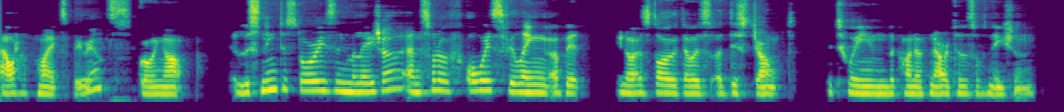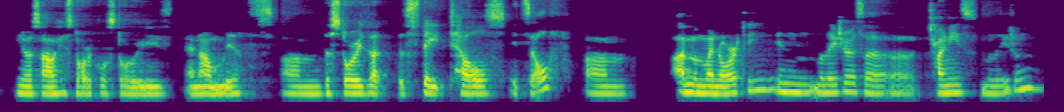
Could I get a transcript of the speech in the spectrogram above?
out of my experience growing up listening to stories in Malaysia and sort of always feeling a bit, you know, as though there was a disjunct between the kind of narratives of nation you know, so our historical stories and our myths, um, the story that the state tells itself, um, I'm a minority in Malaysia as a, a Chinese Malaysian.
